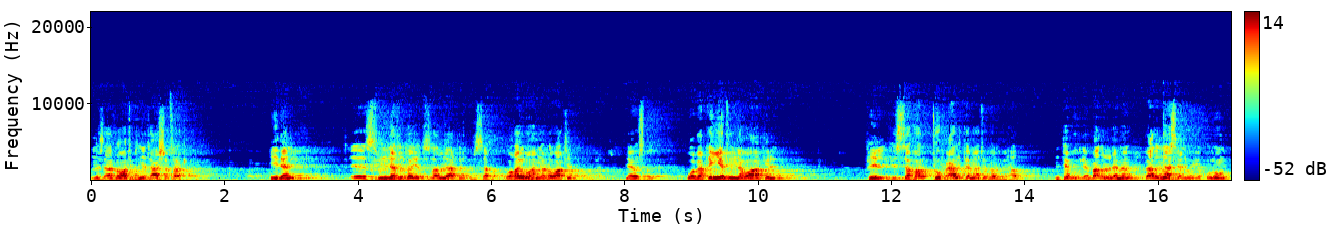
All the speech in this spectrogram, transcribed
نسأل الرواتب 12 ركعة إذا سنة الفجر تصلى في السفر وغيرها من الرواتب لا يصلى. وبقية النوافل في في السفر تفعل كما تفعل في الحضر انتبهوا لأن بعض العلماء بعض الناس يعني يقولون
